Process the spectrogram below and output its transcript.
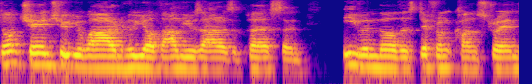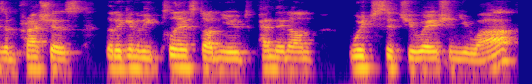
don't change who you are and who your values are as a person, even though there's different constraints and pressures that are going to be placed on you depending on which situation you are.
